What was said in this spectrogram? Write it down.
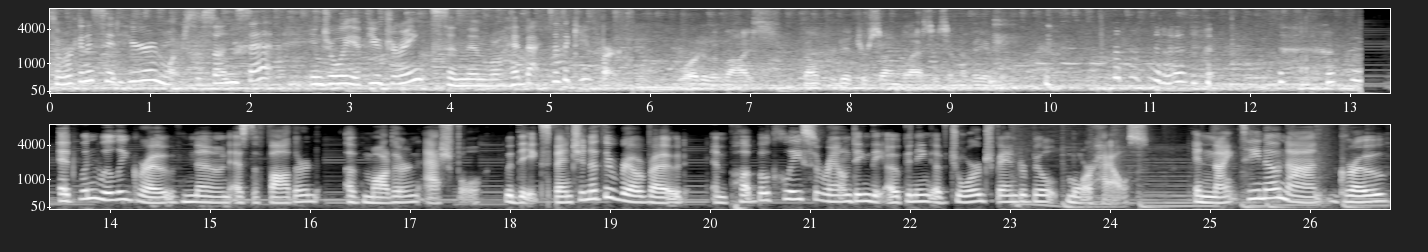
So we're gonna sit here and watch the sunset, enjoy a few drinks, and then we'll head back to the camper. Word of advice, don't forget your sunglasses in the vehicle. Edwin Wiley Grove, known as the father of modern Asheville, with the expansion of the railroad and publicly surrounding the opening of George Vanderbilt Morehouse. In 1909, Grove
